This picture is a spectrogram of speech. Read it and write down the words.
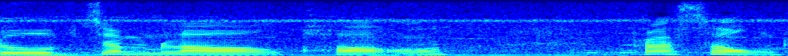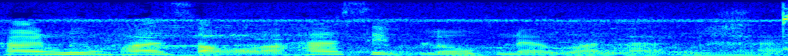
รูปจำลองของพระสงฆ์ทั้ง 1,250 รูปในวันนั้นค่ะ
